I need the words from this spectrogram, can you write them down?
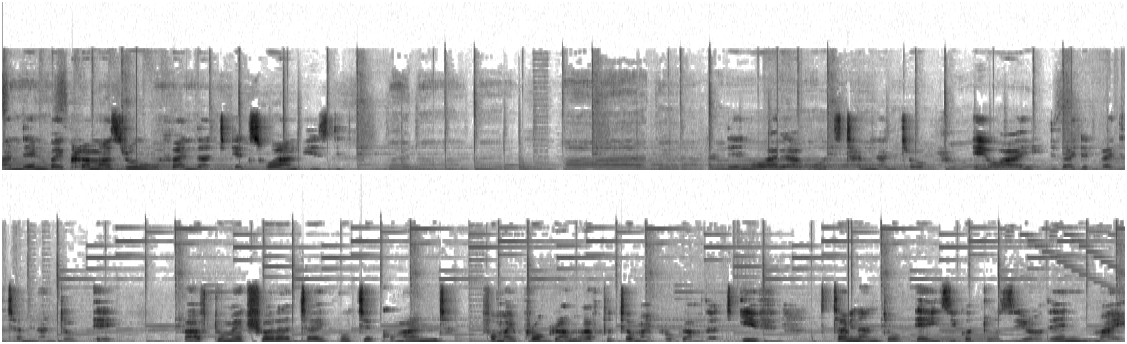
and then by Cramer's rule we we'll find that x1 is the and then y we have determinant of ay divided by determinant of a. I have to make sure that I put a command for my program I have to tell my program that if determinant of a is equal to 0 then my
